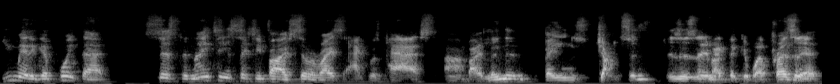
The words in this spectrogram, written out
you made a good point that since the 1965 Civil Rights Act was passed um, by Lyndon Baines Johnson, is his name, I think it was, president,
